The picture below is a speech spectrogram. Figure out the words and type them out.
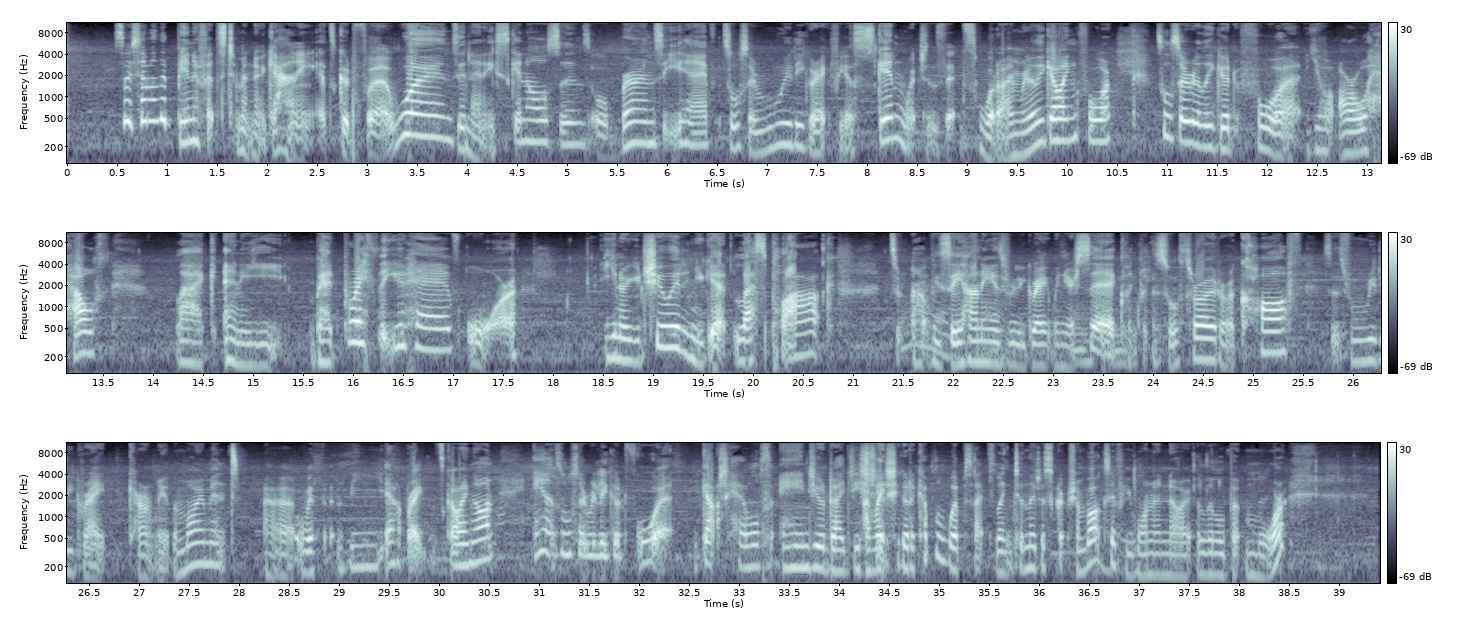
So some of the benefits to Manuka honey, it's good for wounds and any skin ulcers or burns that you have. It's also really great for your skin, which is that's what I'm really going for. It's also really good for your oral health, like any bad breath that you have or you know you chew it and you get less plaque. It's, oh, obviously honey is really great when you're sick, like with a sore throat or a cough. So it's really great currently at the moment uh, with the outbreak that's going on and it's also really good for gut health and your digestion. I've actually got a couple of websites linked in the description box if you want to know a little bit more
